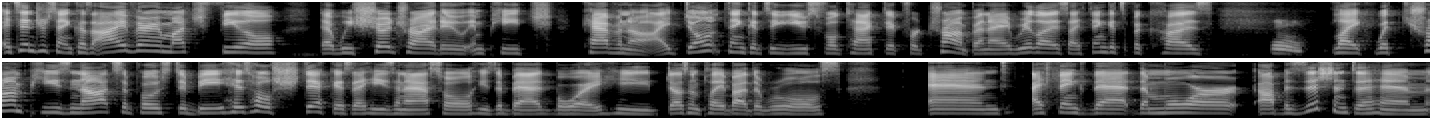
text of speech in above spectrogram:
it's interesting because I very much feel that we should try to impeach Kavanaugh. I don't think it's a useful tactic for Trump. And I realize I think it's because, Hmm. like, with Trump, he's not supposed to be, his whole shtick is that he's an asshole, he's a bad boy, he doesn't play by the rules. And I think that the more opposition to him,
